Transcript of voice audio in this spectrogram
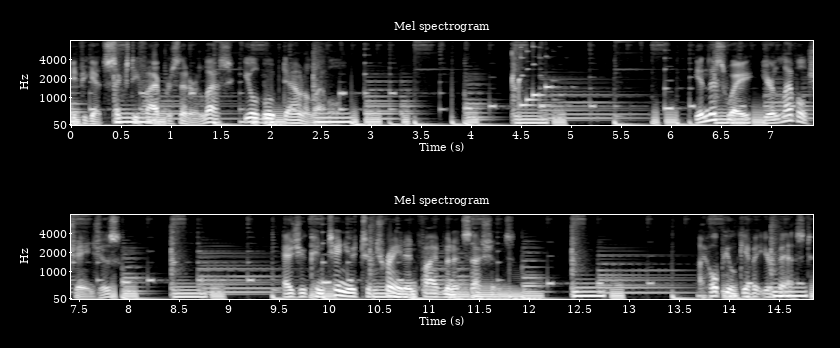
If you get 65% or less, you'll move down a level. In this way, your level changes as you continue to train in five-minute sessions. I hope you'll give it your best.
